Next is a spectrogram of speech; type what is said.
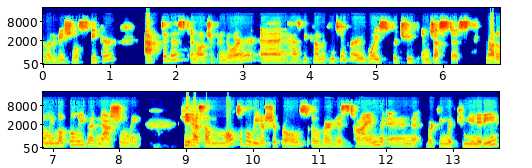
motivational speaker, activist and entrepreneur, and has become a contemporary voice for truth and justice, not only locally but nationally. He has held multiple leadership roles over his time in working with community,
